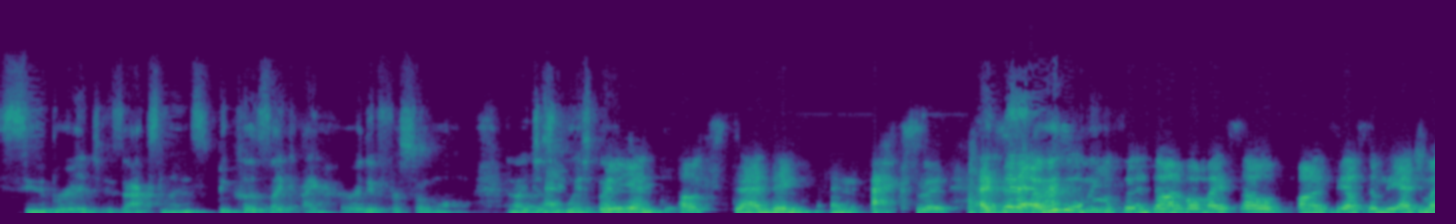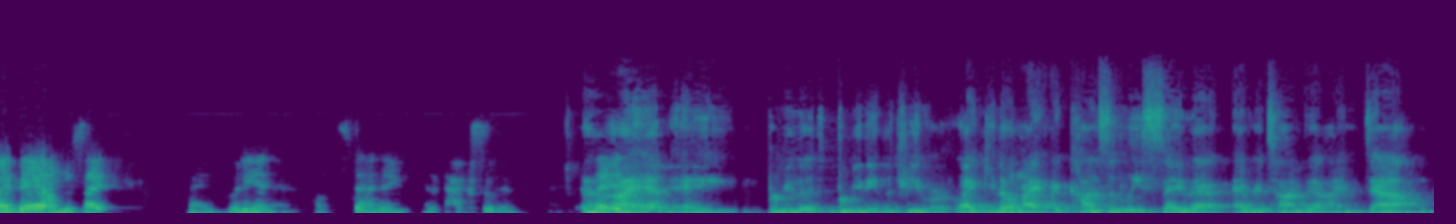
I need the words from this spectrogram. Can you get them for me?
CedarBridge is excellence because like I heard it for so long and I just and wish brilliant, that... outstanding, and excellent. I say that every single time I'm down about myself. Honestly, I was on the edge of my bed. I'm just like, man, brilliant, outstanding, and excellent. and I am a Bermuda Bermudian achiever. Like you know, I, I constantly say that every time that I'm down,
